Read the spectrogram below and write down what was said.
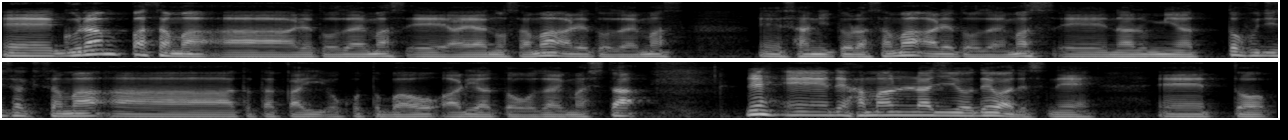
えー、グランパ様あ、ありがとうございます。えー、綾野様、ありがとうございます。えー、サニトラ様、ありがとうございます。えー、ナルミアと藤崎様、あ温かいお言葉をありがとうございました。ね、えー、で、ハマンラジオではですね、えー、っと、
